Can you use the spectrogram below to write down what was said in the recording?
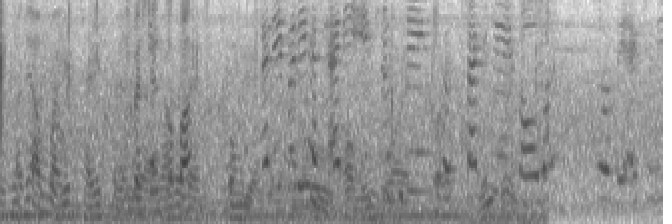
Any questions so far? Anybody has any interesting perspective or what? So they actually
